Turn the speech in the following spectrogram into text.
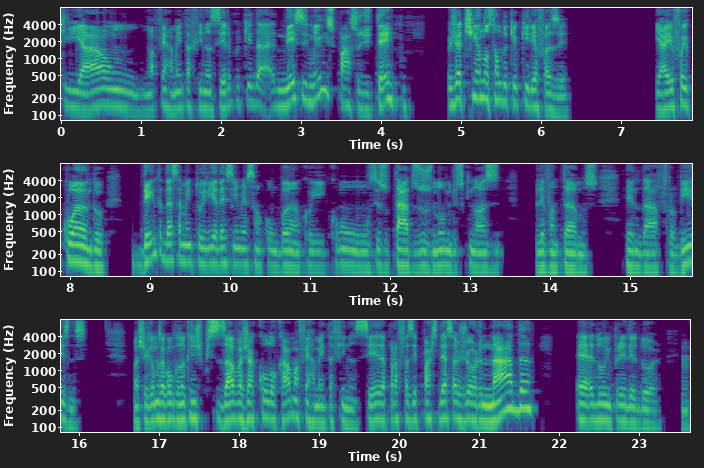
criar um, uma ferramenta financeira, porque da, nesse meio espaço de tempo, eu já tinha noção do que eu queria fazer. E aí foi quando, dentro dessa mentoria, dessa imersão com o banco e com os resultados, os números que nós levantamos dentro da Afrobusiness, nós chegamos à conclusão que a gente precisava já colocar uma ferramenta financeira para fazer parte dessa jornada é, do empreendedor. Hum.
